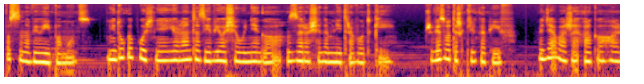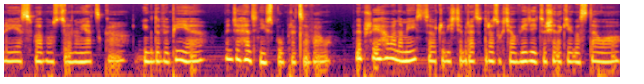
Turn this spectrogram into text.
Postanowił jej pomóc. Niedługo później Jolanta zjawiła się u niego z 0,7 litra wódki. Przywiozła też kilka piw. Wiedziała, że alkohol jest słabą stroną Jacka i gdy wypije, będzie chętniej współpracował. Gdy przyjechała na miejsce, oczywiście brat od razu chciał wiedzieć, co się takiego stało,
